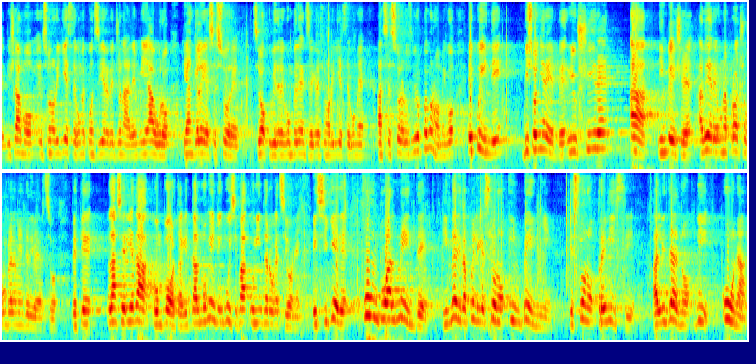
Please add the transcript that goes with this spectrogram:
eh, diciamo, sono richieste come consigliere regionale. Mi auguro che anche lei, Assessore, si occupi delle competenze che le sono richieste come Assessore allo sviluppo economico e quindi bisognerebbe riuscire a invece avere un approccio completamente diverso, perché la serietà comporta che dal momento in cui si fa un'interrogazione e si chiede puntualmente in merito a quelli che sono impegni che sono previsti all'interno di una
